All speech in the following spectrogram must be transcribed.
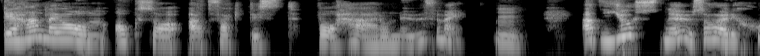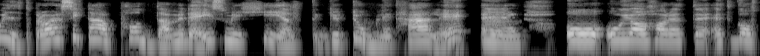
det handlar ju om också att faktiskt vara här och nu för mig. Mm. Att just nu så har jag det skitbra. Jag sitter här och poddar med dig som är helt gudomligt härlig. Mm. Eh, och, och jag har ett, ett gott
